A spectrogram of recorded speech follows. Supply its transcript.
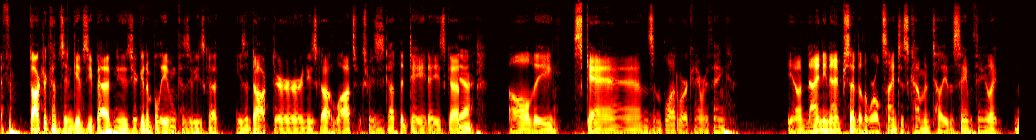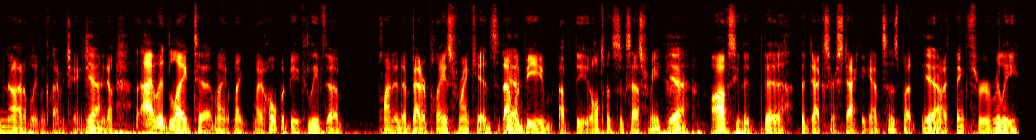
if a doctor comes in and gives you bad news, you're going to believe him because he's got he's a doctor and he's got lots of experience. He's got the data. He's got Yeah, all the scans and blood work and everything. You know, 99% of the world scientists come and tell you the same thing. You're like, no, I don't believe in climate change. Yeah. You know, I would like to, my, my, my hope would be to leave the planet in a better place for my kids. That Yeah. would be uh the ultimate success for me. yeah, Obviously, the, the, the decks are stacked against us, but Yeah. you know, I think through really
